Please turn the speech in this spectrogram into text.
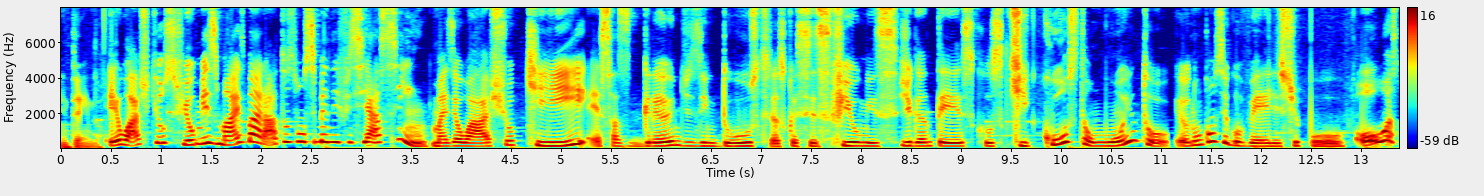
entendo. eu acho que os filmes mais baratos vão se beneficiar sim, mas eu acho que essas grandes indústrias com esses filmes gigantescos que custam muito, eu não consigo ver eles tipo, ou as-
